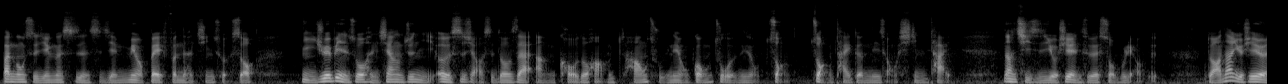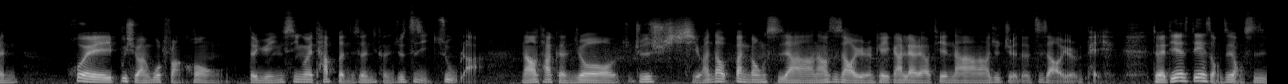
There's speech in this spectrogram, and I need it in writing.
办公时间跟私人时间没有被分得很清楚的时候。你就会变成说，很像，就是你二十四小时都在 on call，都好像好像处于那种工作的那种状状态跟那种心态。那其实有些人是会受不了的，对吧、啊？那有些人会不喜欢 work from home 的原因，是因为他本身可能就自己住啦，然后他可能就就是喜欢到办公室啊，然后至少有人可以跟他聊聊天啊，然后就觉得至少有人陪。对，第二第二种这种是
